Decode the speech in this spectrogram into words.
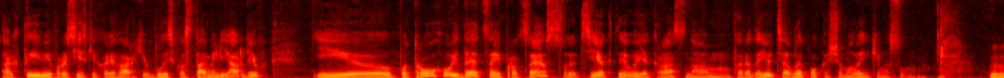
активів російських олігархів близько 100 мільярдів. І потроху йде цей процес. Ці активи якраз нам передаються, але поки що маленькими сумами. Е,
